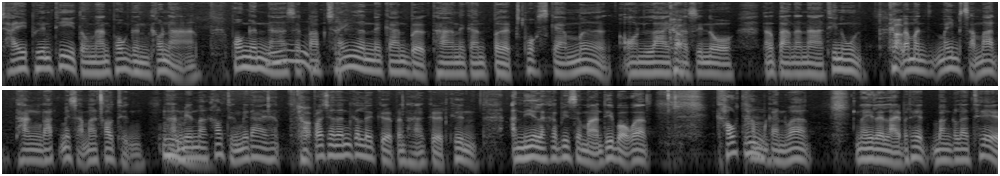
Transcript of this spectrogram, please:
ใช้พื้นที่ตรงนั้นเพราะเงินเขาหนา เพราะเงินหนาเสร็จปั๊บใช้เงินในการเบิกทางในการเปิดพวกสแกมเมอร์ออนไลน์ครับคาสิโนต่างๆ นานาที่นู่นครับแล้วมันไม่สามารถทางรัฐไม่สามารถเข้าถึงทางเมียนมาเข้าถึงไม่ได้ครับครับเพราะฉะนั้นก็เลยเกิดปัญหาเกิดขึ้น อันนี้แหละครับพี่สมานที่บอกว่าเขาทำกันว่าในหลาย ๆ ประเทศบังกลาเทศ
